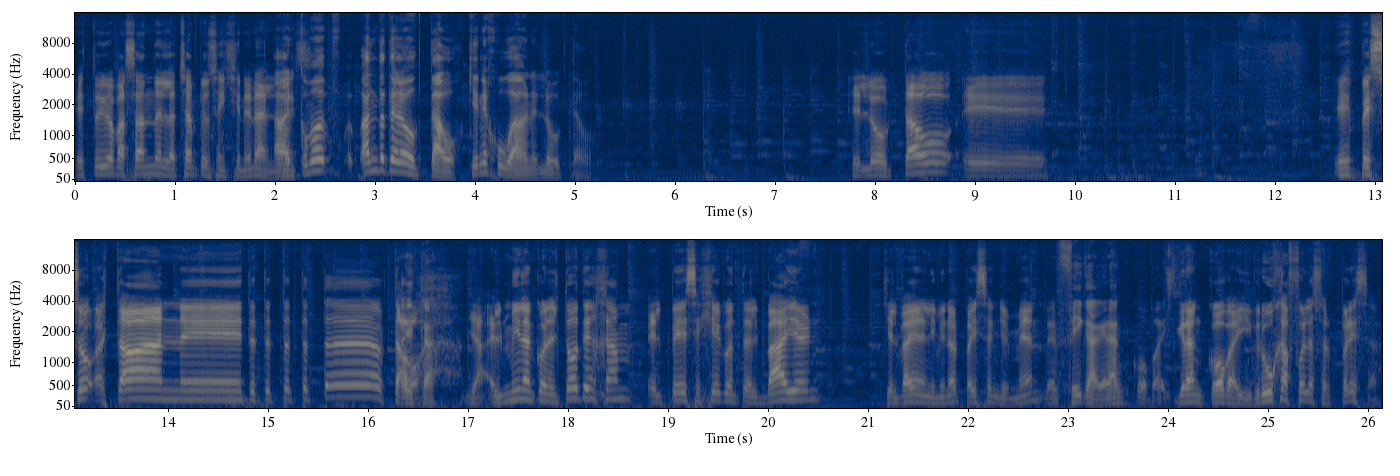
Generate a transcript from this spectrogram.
esto iba pasando en la Champions en general. ¿no? A ver, ¿cómo? Ándate a los octavos. ¿Quiénes jugaban en los octavos? En los octavos. eh, empezó. Estaban. eh, ta, ta, ta, octavos. Ya, el Milan con el Tottenham. El PSG contra el Bayern. Que el Bayern eliminó al País Saint Germain. Benfica, gran copa. ahí. Gran copa. Y Bruja fue la sorpresa.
